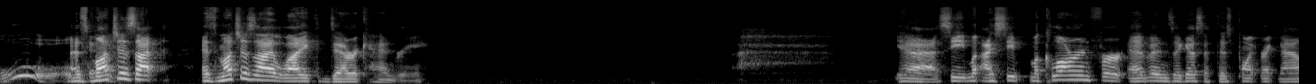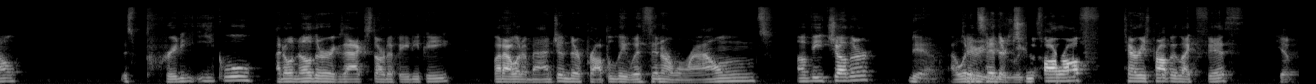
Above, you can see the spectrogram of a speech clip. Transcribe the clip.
Ooh, okay. as much as I as much as I like Derrick Henry. Yeah, see, I see McLaurin for Evans. I guess at this point right now is pretty equal. I don't know their exact startup ADP, but I would imagine they're probably within a round of each other. Yeah. I wouldn't Terry say they're too far off. Terry's probably like fifth. Yep.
